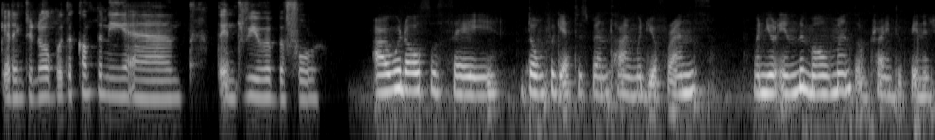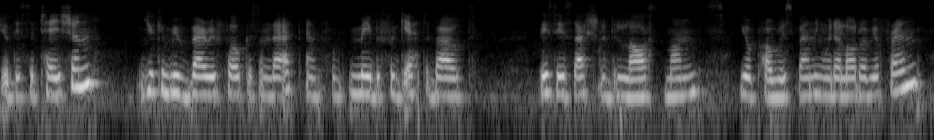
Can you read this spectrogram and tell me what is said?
getting to know about the company and the interviewer before. I would also say don't forget to spend time with your friends. When you're in the moment of trying to finish your dissertation, you can be very focused on that and maybe forget about this is actually the last months you're probably spending with a lot of your friends.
